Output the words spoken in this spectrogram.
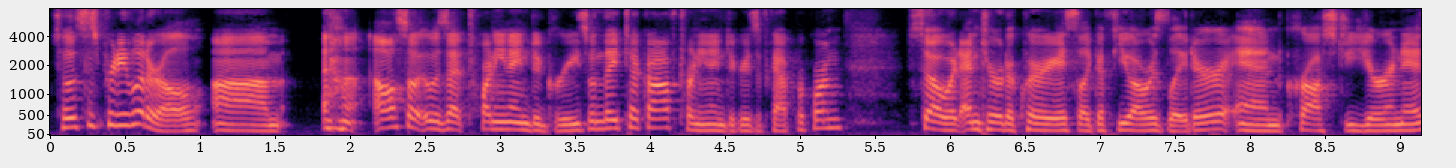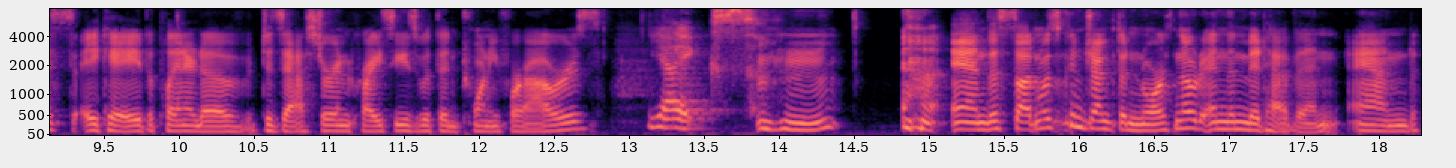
So this is pretty literal. Um, also, it was at 29 degrees when they took off, 29 degrees of Capricorn. So it entered Aquarius like a few hours later and crossed Uranus, aka the planet of disaster and crises, within 24 hours. Yikes. hmm and the sun was conjunct the north node and the midheaven. And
